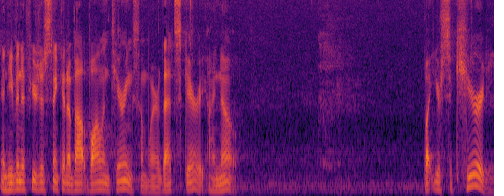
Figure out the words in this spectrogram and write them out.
And even if you're just thinking about volunteering somewhere, that's scary, I know. But your security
